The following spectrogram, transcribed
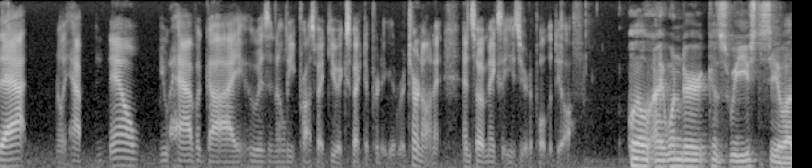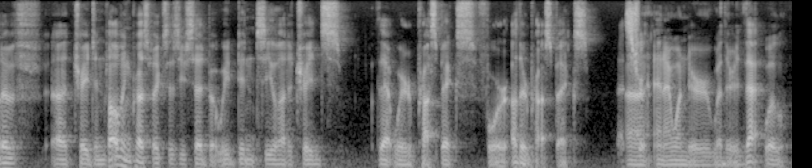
that really happened. Now you have a guy who is an elite prospect, you expect a pretty good return on it. And so it makes it easier to pull the deal off. Well, I wonder because we used to see a lot of uh, trades involving prospects, as you said, but we didn't see a lot of trades that were prospects for other prospects. That's Uh, true. and I wonder whether that will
